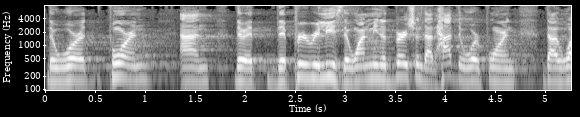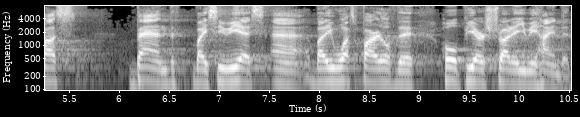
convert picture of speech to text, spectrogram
the word porn and the, the pre-release, the one-minute version that had the word porn that was banned by CBS, uh, but it was part of the whole PR strategy behind it.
